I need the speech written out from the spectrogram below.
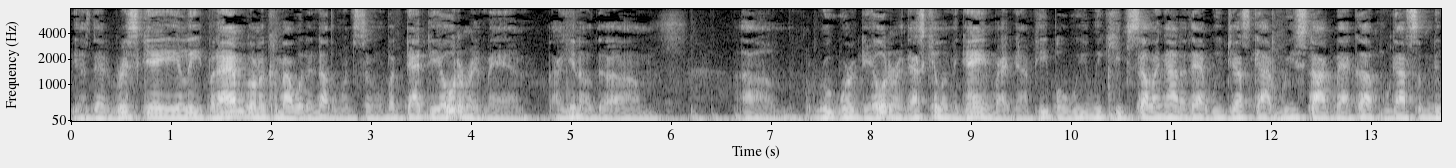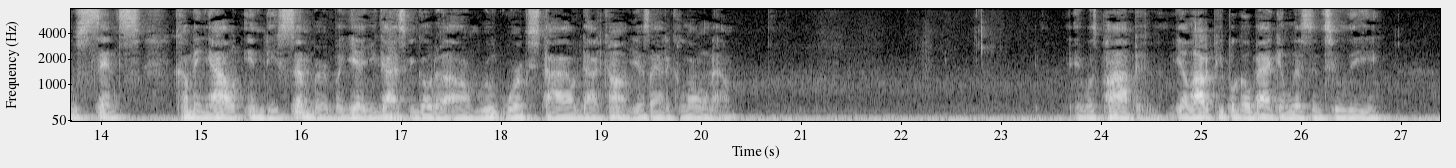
Yes, that risque elite, but I am going to come out with another one soon. But that deodorant, man, you know the um, um, root work deodorant that's killing the game right now. People we, we keep selling out of that. We just got restocked back up. We got some new scents coming out in december. But yeah you guys can go to um, rootworkstyle.com yes i had a cologne out. It was popping. Yeah a lot of people go back and listen to the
